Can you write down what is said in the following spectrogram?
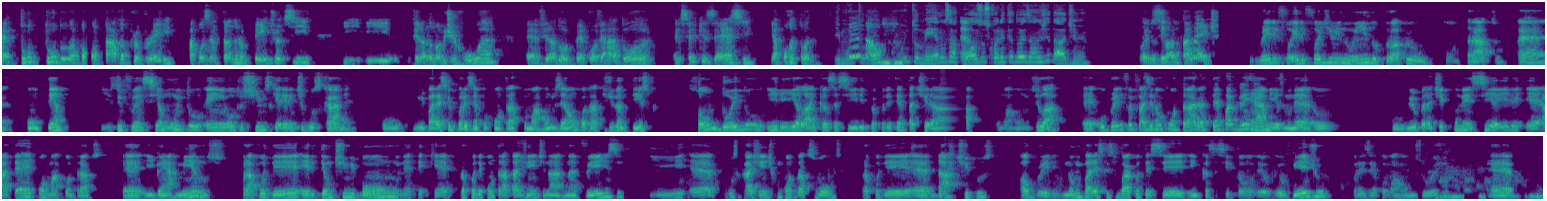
É, tudo, tudo apontava para o Brady aposentando no Patriots e, e, e virando nome de rua, é, virando é, governador, é, se ele quisesse, e a porra toda. E muito, e não. muito menos após os 42 anos de idade, né? Exatamente. O Brady foi, ele foi diminuindo o próprio contrato é, com o tempo e isso influencia muito em outros times quererem te buscar, né? O, me parece que, por exemplo, o contrato do Mahomes é um contrato gigantesco. Só um doido iria lá em Kansas City para poder tentar tirar o Mahomes de lá. É, o Brady foi fazendo ao contrário até para ganhar mesmo, né? O, o Will Belichick convencia ele é, até reformar contratos é, e ganhar menos para poder ele ter um time bom, né, ter cap para poder contratar gente na, na free agency e é, buscar gente com contratos bons para poder é, dar títulos ao Brady. Não me parece que isso vai acontecer em Kansas City, então eu, eu vejo, por exemplo, o Mahomes hoje é,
